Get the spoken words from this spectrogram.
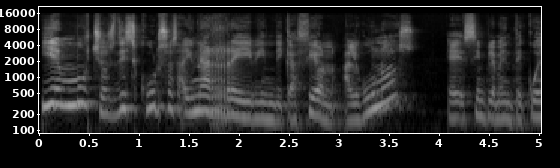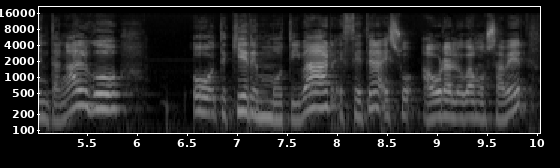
Y en muchos discursos hay una reivindicación. Algunos eh, simplemente cuentan algo o te quieren motivar, etc. Eso ahora lo vamos a ver.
